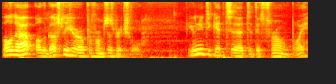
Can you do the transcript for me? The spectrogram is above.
Hold out while the ghostly hero performs his ritual. You need to get to, to the throne, boy.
